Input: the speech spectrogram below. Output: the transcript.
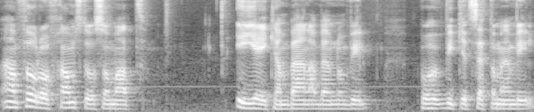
han får då framstå som att EA kan banna vem de vill, på vilket sätt de än vill.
